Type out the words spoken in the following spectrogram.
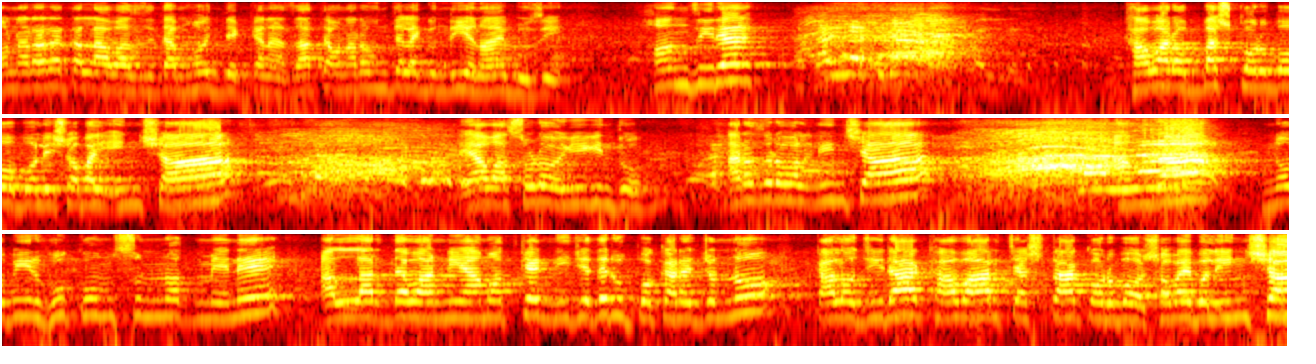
ওনারা তা লাওয়াজ দিতাম হই দেখ কেনা যাতে ওনারা উনতে লাগুন দিয়ে নয় বুঝি। হনজিরে খাওয়ার অভ্যাস করব বলি সবাই ইনশা এ আওয়াজ ছোট হয়ে গিয়ে কিন্তু আরও জোরে বলেন ইনশা আমরা নবীর হুকুম সুন্নত মেনে আল্লাহর দেওয়া নিয়ামতকে নিজেদের উপকারের জন্য কালো জিরা খাওয়ার চেষ্টা করব। সবাই বলি ইনশা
